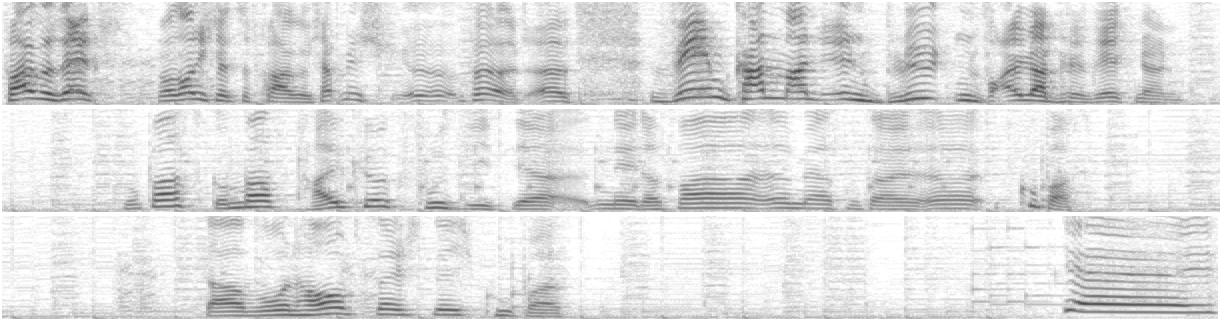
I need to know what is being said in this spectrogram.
Frage 6. War doch nicht letzte Frage. Ich habe mich äh, verirrt. Äh, wem kann man in Blütenwalder begegnen? Kupas, Gumbas, Kalkirk, Fussis. Ja, nee, das war im ersten Teil. Äh, Kupas. Da wohnen hauptsächlich Kupas. Yay!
